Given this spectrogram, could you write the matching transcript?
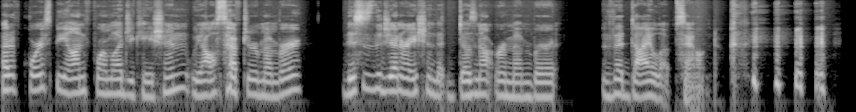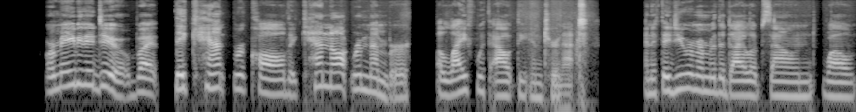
But of course, beyond formal education, we also have to remember this is the generation that does not remember the dial up sound. or maybe they do, but they can't recall, they cannot remember a life without the internet. And if they do remember the dial up sound, well,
